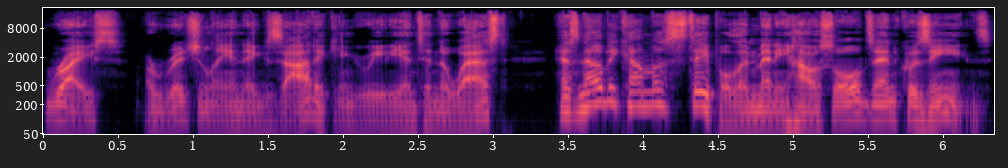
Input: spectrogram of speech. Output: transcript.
Rice, originally an exotic ingredient in the West, has now become a staple in many households and cuisines.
